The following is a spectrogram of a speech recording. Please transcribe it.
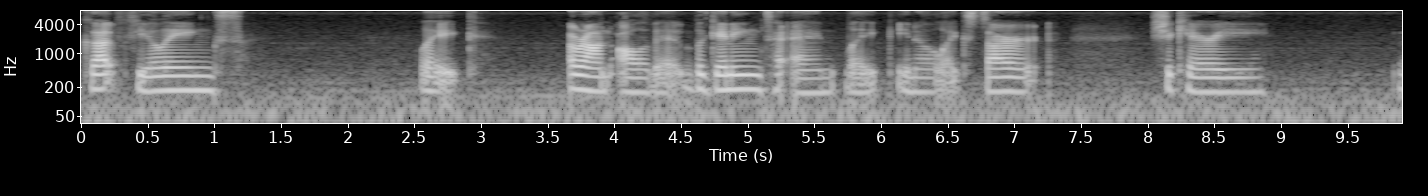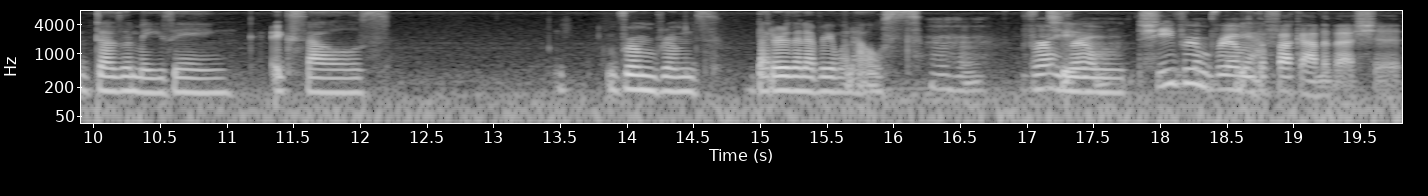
gut feelings like around all of it, beginning to end, like, you know, like start Sha'Carri does amazing, excels, vroom vrooms better than everyone else. Mm-hmm. Vroom To- vroom. She vroom vroom Yeah. the fuck out of that shit.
